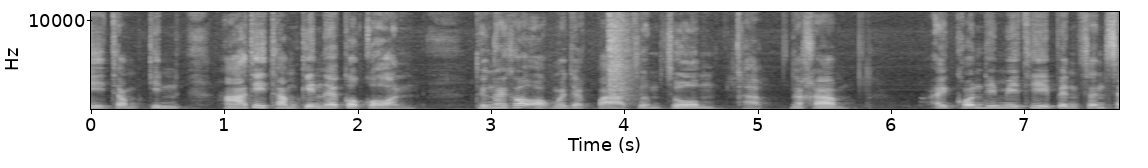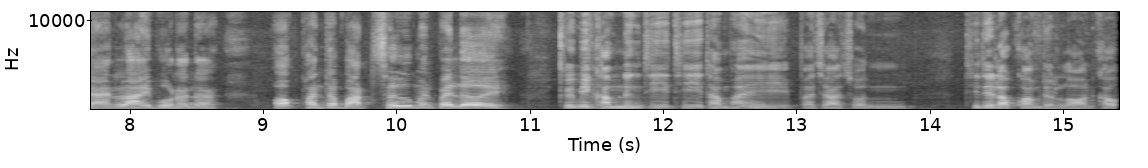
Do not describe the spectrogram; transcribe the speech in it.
ที่ทำกิน หาที่ทำกินให้ก็ก่อน ถึงให้เขาออกมาจากป่าเสื่อมโทรมครับนะครับ ไอ้คนที่มีที่เป็นแสนแสนๆไร่พวกนั้นนะออกพันธบัตรซื้อมันไปเลย คือมีคำหนึ่งที่ที่ทำให้ประชาชนที่ได้รับความเดือดร้อนเขา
